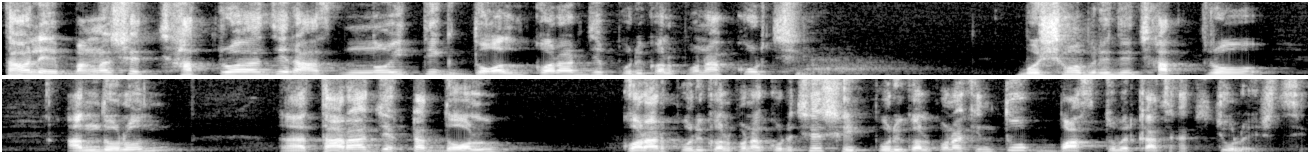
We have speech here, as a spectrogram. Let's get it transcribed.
তাহলে বাংলাদেশের ছাত্ররা যে রাজনৈতিক দল করার যে পরিকল্পনা করছিল বৈষম্য বিরোধী ছাত্র আন্দোলন তারা যে একটা দল করার পরিকল্পনা করেছে, সেই পরিকল্পনা কিন্তু বাস্তবের কাছাকাছি চলে এসছে।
